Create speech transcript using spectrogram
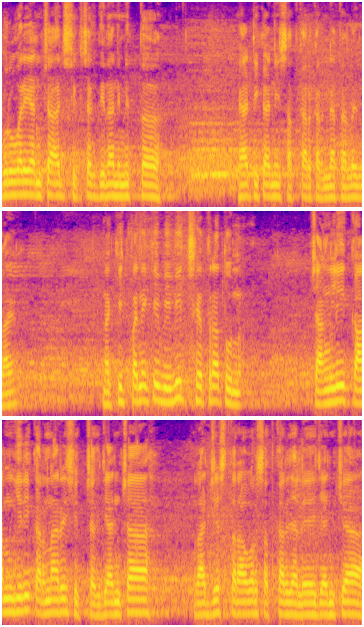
गुरुवर्यांच्या आज शिक्षक दिनानिमित्त ह्या ठिकाणी सत्कार करण्यात आलेला आहे. नक्कीचपणे की विविध क्षेत्रातून चांगली कामगिरी करणारे शिक्षक ज्यांच्या राज्यस्तरावर सत्कार झाले ज्यांच्या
